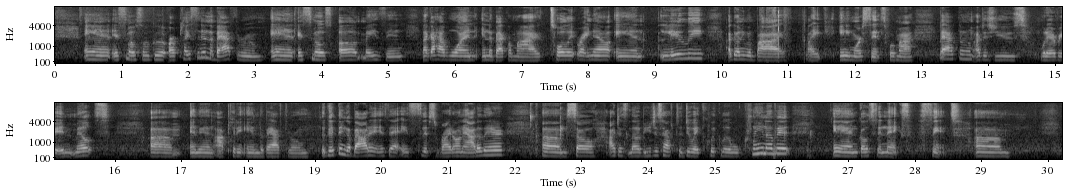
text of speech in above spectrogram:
and it smells so good or place it in the bathroom and it smells amazing like I have one in the back of my toilet right now and literally I don't even buy like any more scents for my bathroom I just use whatever it melts um, and then I put it in the bathroom. The good thing about it is that it slips right on out of there. Um, so I just love it. You just have to do a quick little clean of it and go to the next scent. Um,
